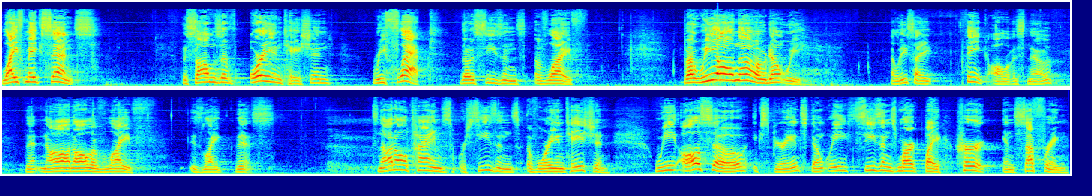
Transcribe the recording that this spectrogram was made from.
Life makes sense. The Psalms of orientation reflect those seasons of life. But we all know, don't we? At least I think all of us know that not all of life is like this. It's not all times or seasons of orientation. We also experience, don't we, seasons marked by hurt and suffering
